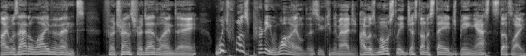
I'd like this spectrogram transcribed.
I was at a live event for a transfer deadline day, which was pretty wild, as you can imagine. I was mostly just on a stage being asked stuff like,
